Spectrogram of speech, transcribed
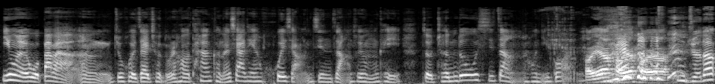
因为我爸爸嗯就会在成都，然后他可能夏天会想进藏，所以我们可以走成都、西藏，然后尼泊尔。好呀，好呀，好呀！你觉得？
